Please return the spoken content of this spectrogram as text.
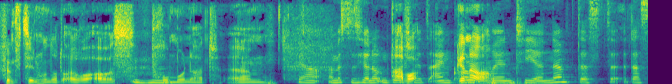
1500 Euro aus mhm. pro Monat. Ähm, ja, man müsste sich ja nur im Durchschnittseinkommen genau. orientieren, ne? dass, dass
